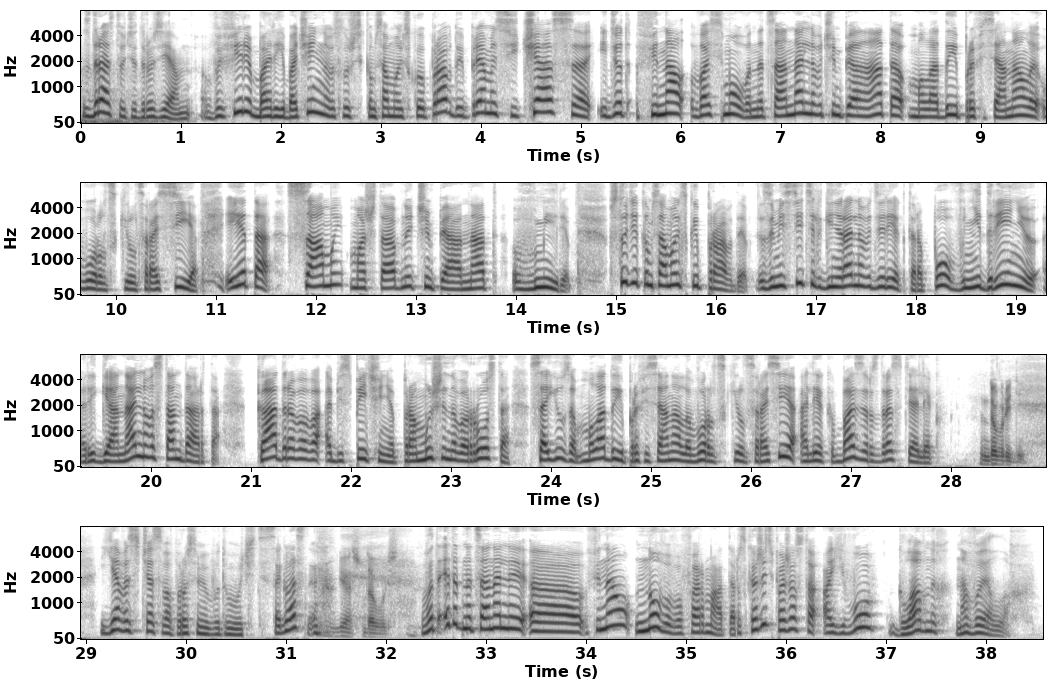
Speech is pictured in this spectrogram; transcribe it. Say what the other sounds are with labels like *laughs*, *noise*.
Здравствуйте, друзья! В эфире Мария Баченина, вы слушаете «Комсомольскую правду», и прямо сейчас э, идет финал восьмого национального чемпионата «Молодые профессионалы WorldSkills Россия». И это самый масштабный чемпионат в мире. В студии «Комсомольской правды» заместитель генерального директора по внедрению регионального стандарта кадрового обеспечения промышленного роста Союза «Молодые профессионалы WorldSkills Россия» Олег Базер. Здравствуйте, Олег. Добрый день. Я вас сейчас вопросами буду мучить. Согласны? Я с удовольствием. Вот этот национальный э, финал нового формата. Расскажите, пожалуйста, о его главных новеллах.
